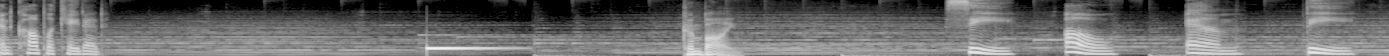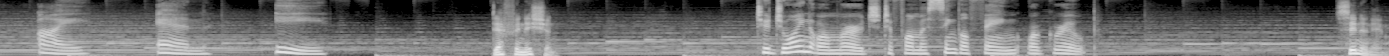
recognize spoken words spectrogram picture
and complicated. Combine C O M B I N E Definition To join or merge to form a single thing or group. Synonym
